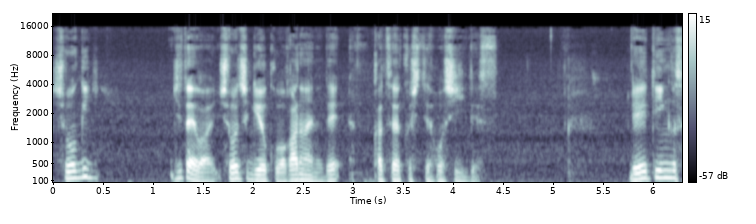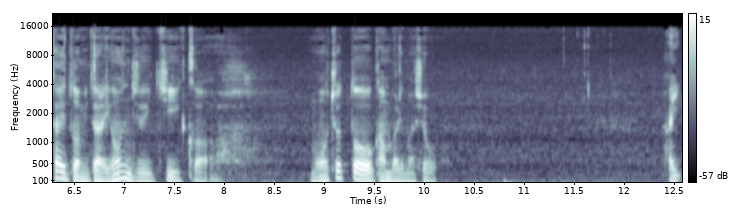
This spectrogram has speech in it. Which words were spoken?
将棋自体は正直よくわからないので活躍してほしいです。レーティングサイトを見たら41位か。もうちょっと頑張りましょう。はい。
